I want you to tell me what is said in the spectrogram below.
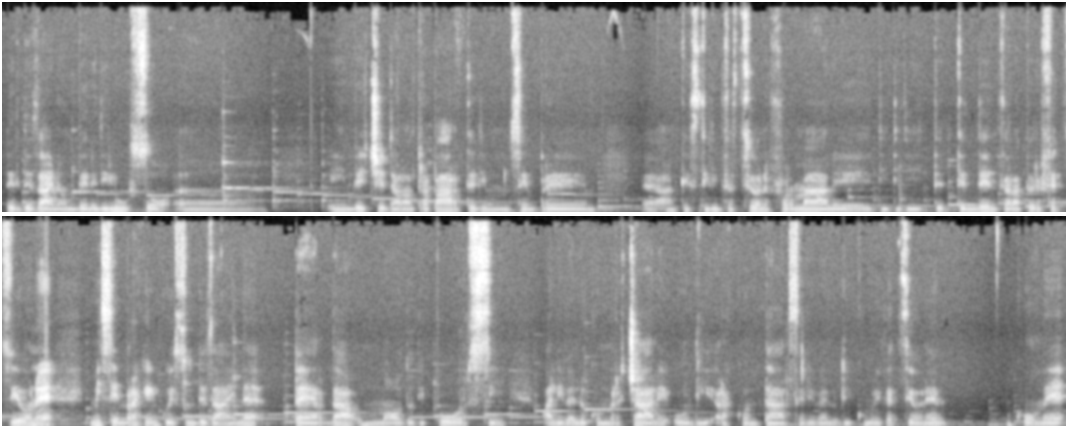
del design a un bene di lusso, eh, e invece dall'altra parte di un sempre eh, anche stilizzazione formale di, di, di tendenza alla perfezione, mi sembra che in questo il design perda un modo di porsi a livello commerciale o di raccontarsi a livello di comunicazione come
